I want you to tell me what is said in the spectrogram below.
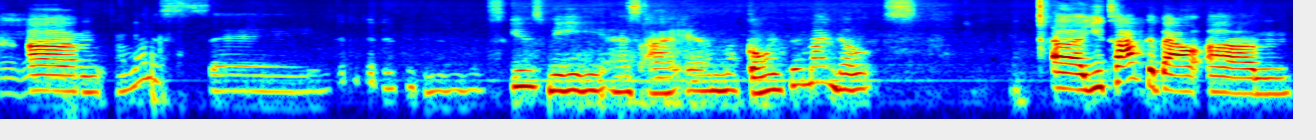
Mhm. Um, I want to say, excuse me, as I am going through my notes. Uh, you talked about um,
